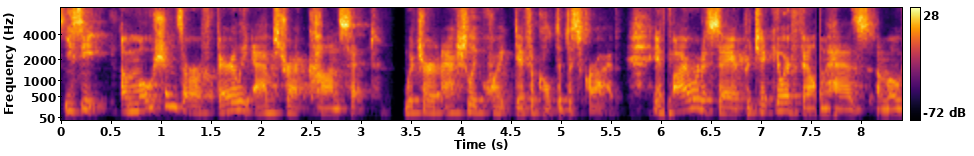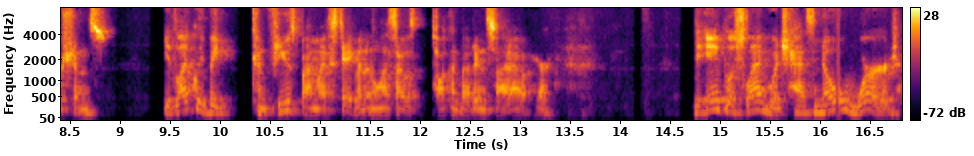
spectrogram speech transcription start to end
You see, emotions are a fairly abstract concept which are actually quite difficult to describe. If I were to say a particular film has emotions, you'd likely be confused by my statement unless I was talking about inside out here. The English language has no word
